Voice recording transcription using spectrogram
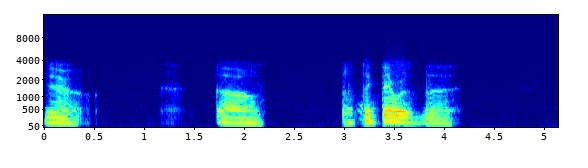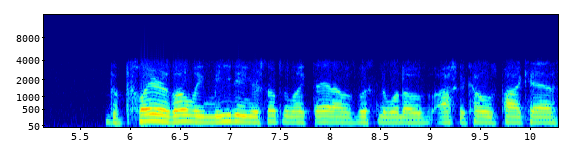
yeah. Um, I think there was the the players only meeting or something like that. I was listening to one of those Oscar Combs podcasts,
